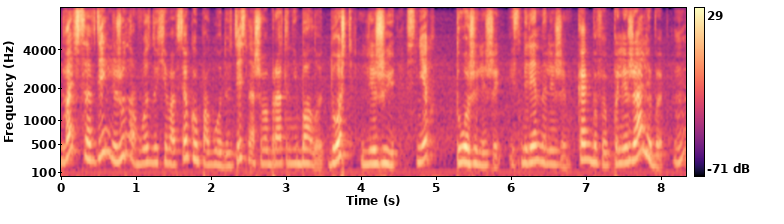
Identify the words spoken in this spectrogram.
Два часа в день лежу на воздухе во всякую погоду. Здесь нашего брата не балуют. Дождь – лежи. Снег – тоже лежи. И смиренно лежим. Как бы вы полежали бы, м?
